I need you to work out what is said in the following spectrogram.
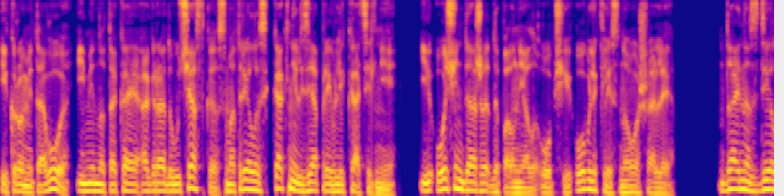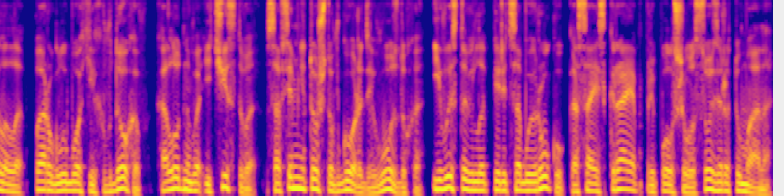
И кроме того, именно такая ограда участка смотрелась как нельзя привлекательнее и очень даже дополняла общий облик лесного шале. Дайна сделала пару глубоких вдохов, холодного и чистого, совсем не то что в городе, воздуха, и выставила перед собой руку, касаясь края приползшего с озера тумана,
